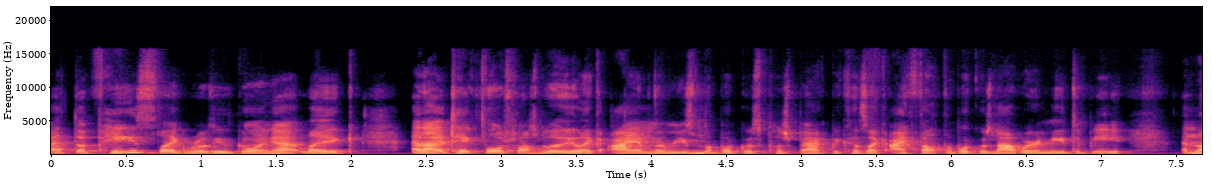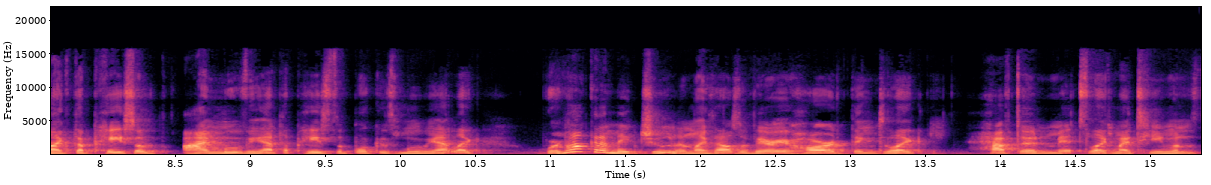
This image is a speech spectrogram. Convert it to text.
at the pace like Rosie's going at, like, and I take full responsibility. Like, I am the reason the book was pushed back because like I felt the book was not where it needed to be, and like the pace of I'm moving at, the pace the book is moving at, like we're not gonna make June, and like that was a very hard thing to like have to admit to like my team and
